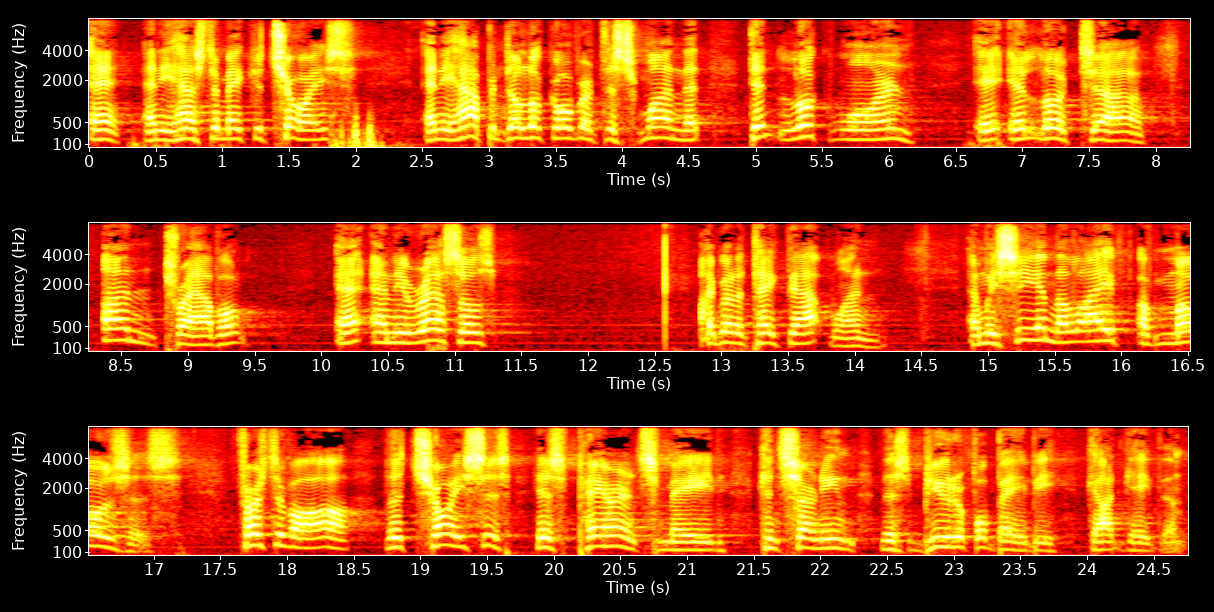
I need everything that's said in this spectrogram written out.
and, and he has to make a choice. And he happened to look over at this one that didn't look worn, it, it looked uh, untraveled. And, and he wrestles, I'm going to take that one. And we see in the life of Moses, first of all, the choices his parents made concerning this beautiful baby God gave them.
